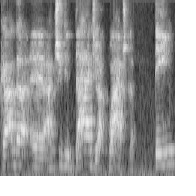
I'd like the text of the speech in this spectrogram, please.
cada é, atividade aquática, tem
